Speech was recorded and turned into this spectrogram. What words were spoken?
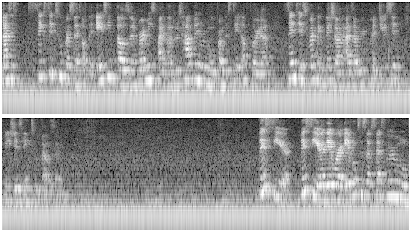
That is 62% of the 18,000 Burmese pythons which have been removed from the state of Florida since its recognition as a reproducing species in 2000. This year, this year they were able to successfully remove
